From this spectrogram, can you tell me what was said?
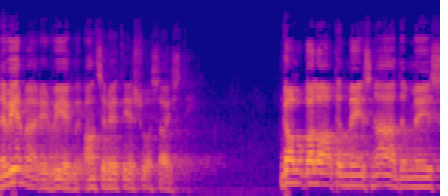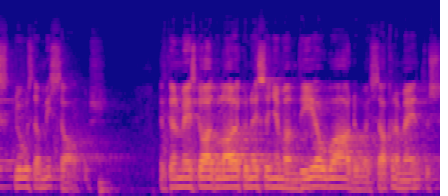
Nevienmēr ir viegli atcerēties šo saistību. Galu galā, kad mēs nēdam, mēs kļūstam izsalkuši. Bet, kad mēs kādu laiku nesaņemam dievu vārdu vai sakramentus,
